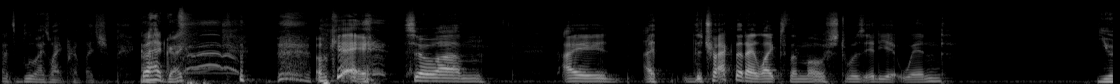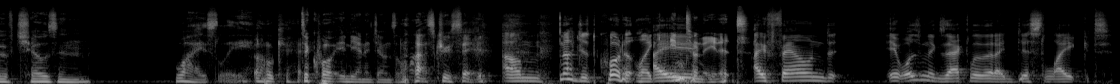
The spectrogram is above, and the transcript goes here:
That's blue eyes, white privilege. Go ahead, Greg. Okay, so um, I I the track that I liked the most was "Idiot Wind." You have chosen wisely. Okay. To quote Indiana Jones on the Last Crusade. Um, Not just quote it, like I- intonate it. I found it wasn't exactly that I disliked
